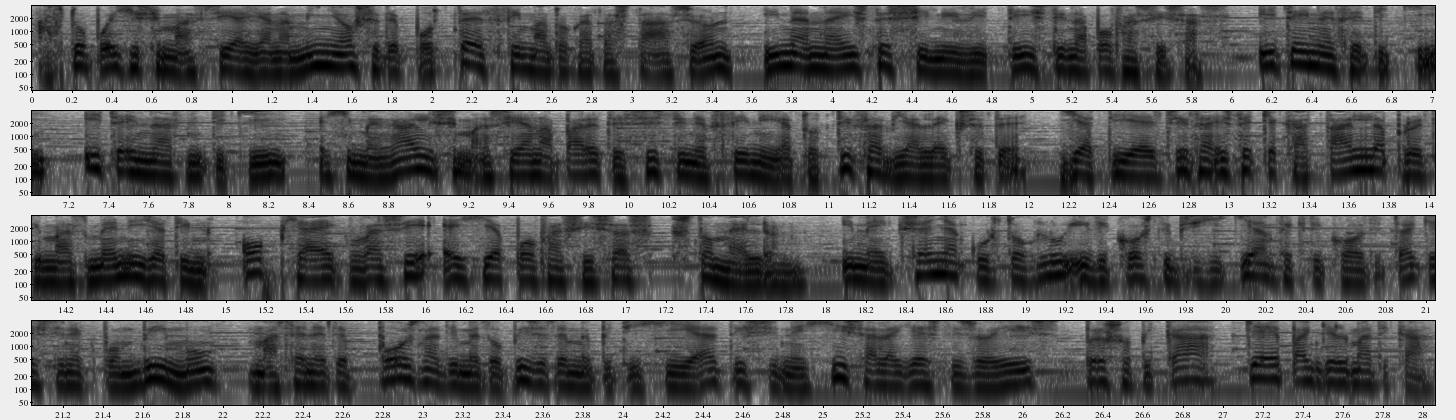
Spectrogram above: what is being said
αυτό που έχει σημασία για να μην νιώσετε ποτέ θύμα των καταστάσεων είναι να είστε συνειδητοί στην απόφασή σας. Είτε είναι θετική είτε είναι αρνητική, έχει μεγάλη σημασία να πάρετε εσείς την ευθύνη για το τι θα διαλέξετε, γιατί έτσι θα είστε και κατάλληλα προετοιμασμένοι για την όποια έκβαση έχει η απόφασή σας στο μέλλον. Είμαι η Ξένια Κουρτογλού, ειδικό στην ψυχική ανθεκτικότητα και στην εκπομπή μου μαθαίνετε πώς να αντιμετωπίζετε με επιτυχία τις συνεχείς αλλαγές της ζωής, προσωπικά και επαγγελματικά.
